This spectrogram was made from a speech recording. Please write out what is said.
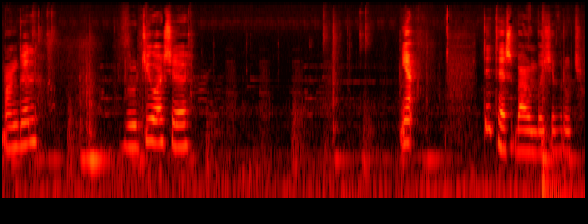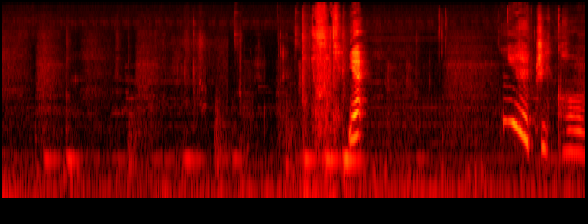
Mangel. Wróciła się. Nie. Ty też bałem, się wróć. Nie. Nie, Chico.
